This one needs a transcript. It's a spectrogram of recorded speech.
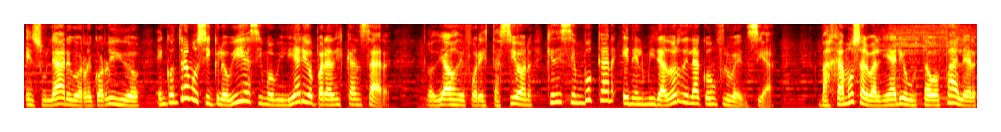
En su largo recorrido encontramos ciclovías y mobiliario para descansar, rodeados de forestación que desembocan en el mirador de la confluencia. Bajamos al balneario Gustavo Faller,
